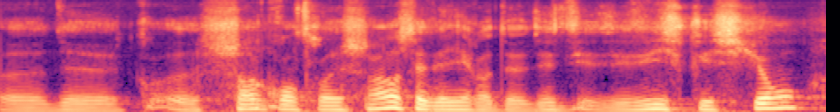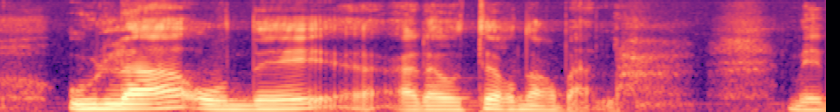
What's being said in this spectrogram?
de champ contre champ, c'est-à-dire des discussions où là, on est à la hauteur normale. Mais,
